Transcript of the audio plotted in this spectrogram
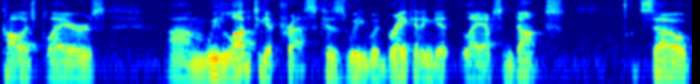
college players um, we love to get pressed because we would break it and get layups and dunks. So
